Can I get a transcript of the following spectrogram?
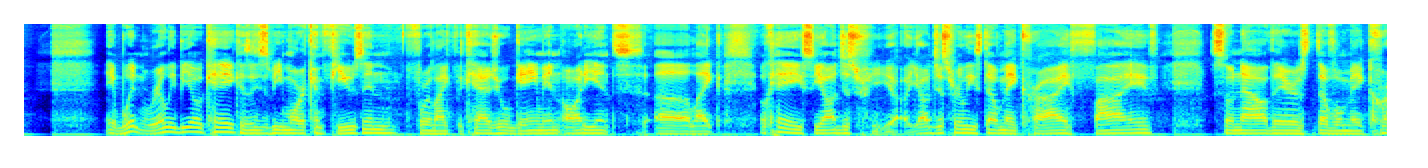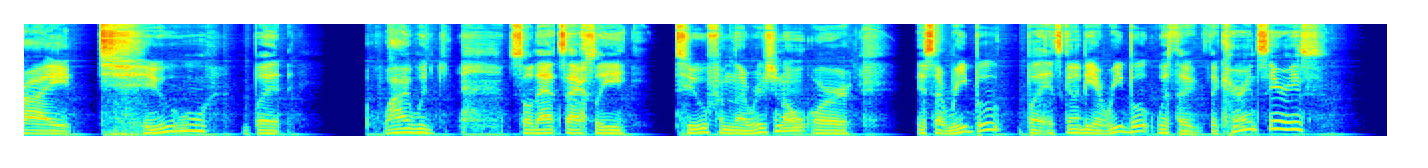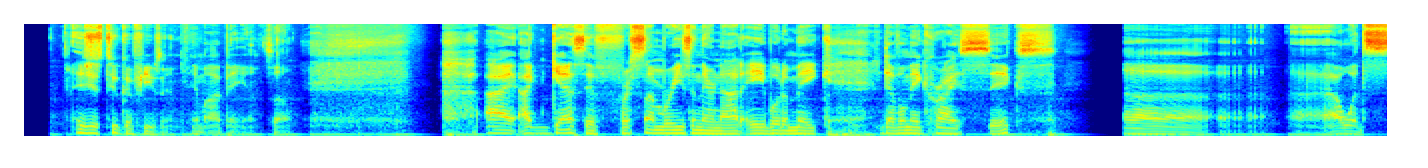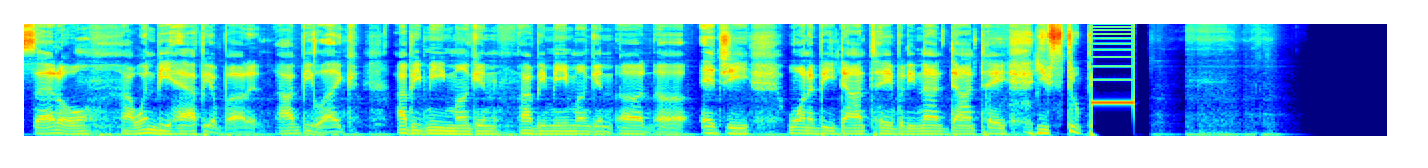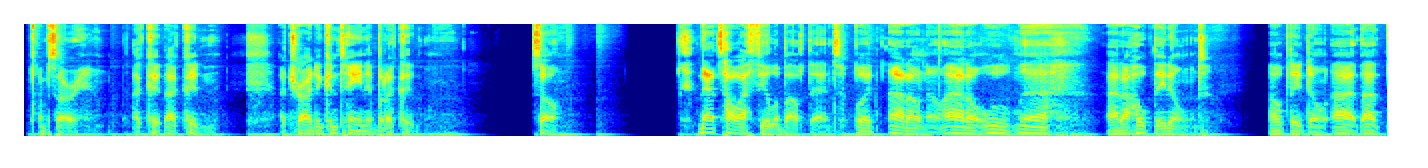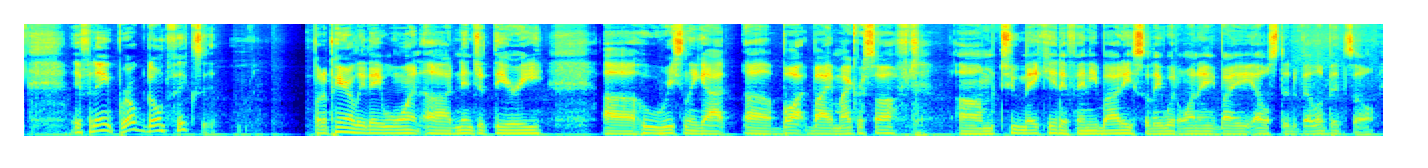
It wouldn't really be okay because it'd just be more confusing for like the casual gaming audience. Uh, like, okay, so y'all just y'all just released Devil May Cry five, so now there's Devil May Cry two, but why would so that's actually two from the original or it's a reboot but it's to be a reboot with the, the current series? It's just too confusing in my opinion so i i guess if for some reason they're not able to make devil may cry 6 uh I would settle. I wouldn't be happy about it. I'd be like, I'd be me mugging. I'd be me mugging. Uh, uh, edgy, wanna be Dante, but he not Dante. You stupid. I'm sorry. I could. I couldn't. I tried to contain it, but I couldn't. So that's how I feel about that. But I don't know. I don't. Uh, I hope they don't. I hope they don't. I, I, if it ain't broke, don't fix it. But apparently, they want uh, Ninja Theory, uh, who recently got uh, bought by Microsoft, um, to make it, if anybody. So they wouldn't want anybody else to develop it. So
